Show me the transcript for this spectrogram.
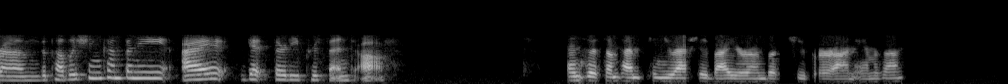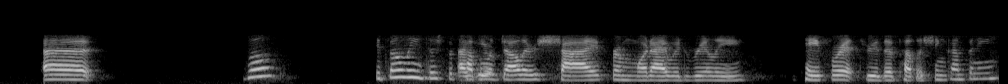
from the publishing company, I get 30% off. And so sometimes can you actually buy your own book cheaper on Amazon? Uh, well, it's only just a couple of dollars shy from what I would really pay for it through the publishing company.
